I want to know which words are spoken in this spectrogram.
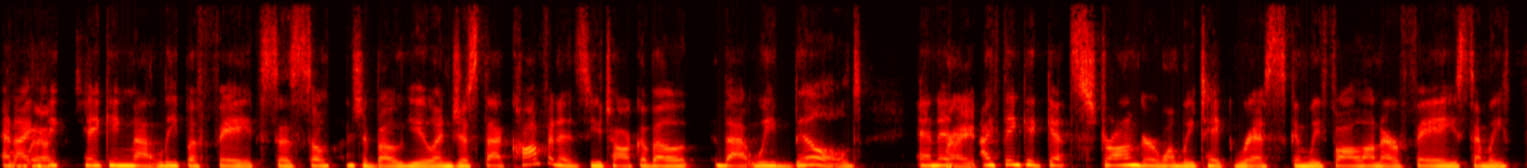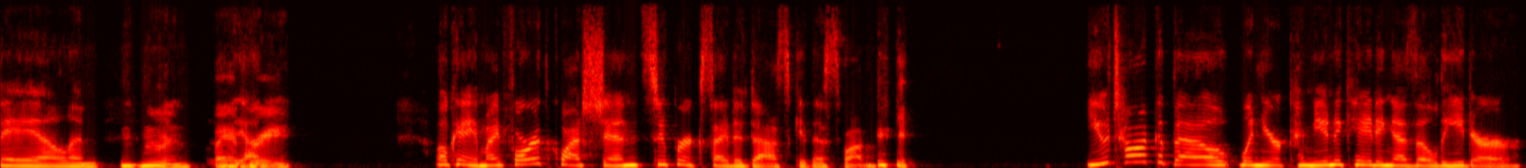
and. I think taking that leap of faith says so much about you and just that confidence you talk about that we build. And it, right. I think it gets stronger when we take risk and we fall on our face and we fail. And mm-hmm. I yeah. agree. Okay, my fourth question. Super excited to ask you this one. you talk about when you're communicating as a leader,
